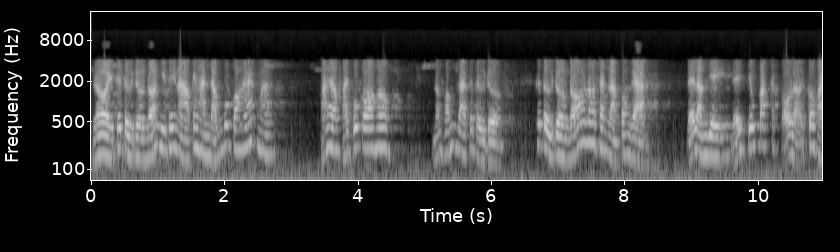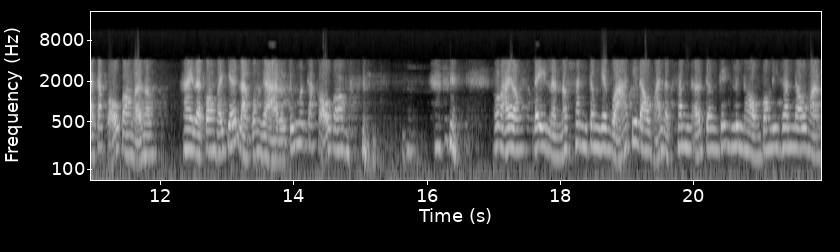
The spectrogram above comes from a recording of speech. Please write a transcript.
Rồi cái từ trường đó như thế nào? Cái hành động của con ác mà. Phải không? Phải của con không? Nó phóng ra cái từ trường cái từ trường đó nó sanh làm con gà. Để làm gì? Để chúng bắt cắt cổ lại. Có phải cắt cổ con lại không? Hay là con phải chết làm con gà rồi chúng mới cắt cổ con? Có phải không? Đây là nó sanh trong nhân quả chứ đâu phải là sanh ở trên cái linh hồn con đi sanh đâu mà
